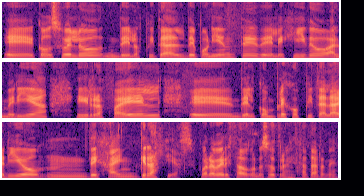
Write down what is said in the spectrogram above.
Eh, Consuelo del Hospital de Poniente de Elegido, Almería, y Rafael del Complejo Hospitalario mm, de Jaén. Gracias por haber estado con nosotros esta tarde.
